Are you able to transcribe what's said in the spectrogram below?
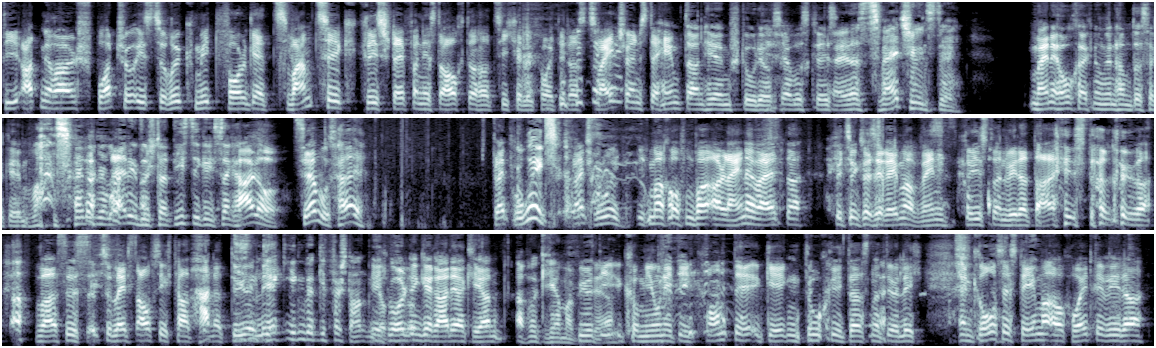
Die Admiral Sportshow ist zurück mit Folge 20. Chris Stefan ist auch da, hat sicherlich heute das zweitschönste Hemd an hier im Studio. Servus Chris. Das zweitschönste. Meine Hochrechnungen haben das ergeben. Was eine Beleidigung, du Statistiker. Ich sag Hallo. Servus, hi. Bleib ruhig, bleib ruhig. Ich mache offenbar alleine weiter, beziehungsweise reden wir, wenn Chris dann wieder da ist, darüber, was es zuletzt auf sich hat. Hat diesen Gag irgendwer verstanden? Ich wollte ihn gerade erklären. Aber erklär mal Für bitte. die Community Conte gegen Tuchel, das natürlich ein großes Thema, auch heute wieder.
